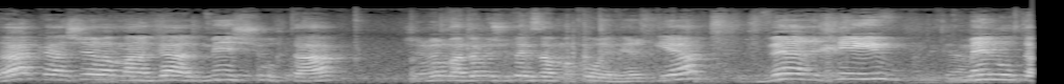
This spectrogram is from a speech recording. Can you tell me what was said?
רק כאשר המעגל משותק, כשאני אומר מעגל משותק זה המקור אנרגיה, והרכיב מנותק.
